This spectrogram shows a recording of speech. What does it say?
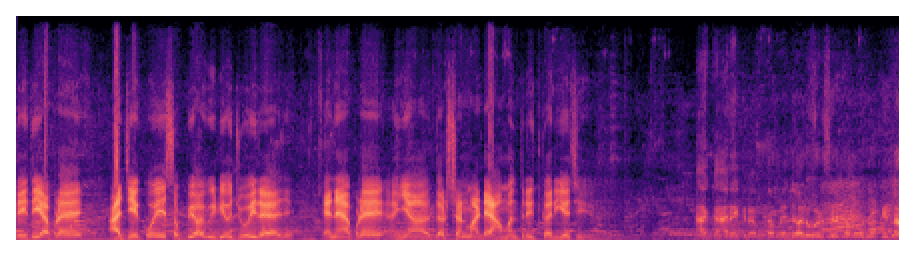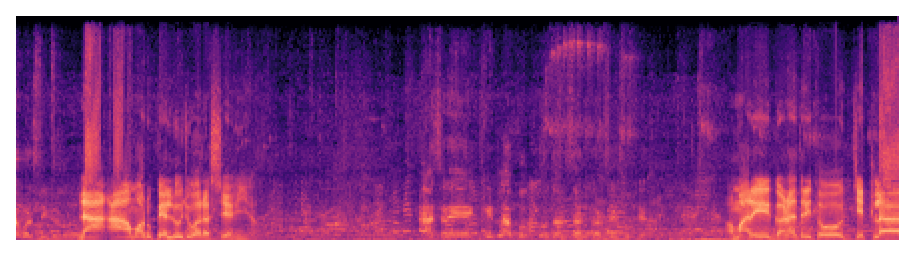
તેથી આપણે આ જે કોઈ સભ્યો આ વીડિયો જોઈ રહ્યા છે એને આપણે અહીંયા દર્શન માટે આમંત્રિત કરીએ છીએ. આ કાર્યક્રમ તમે દર વર્ષે કરો છો? કેટલા વર્ષથી કરો ના આ અમારું પહેલું જ વર્ષ છે અહીંયા. આશરે કેટલા ભક્તો દર્શન કરશે? શું કે અમારી ગણતરી તો જેટલા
